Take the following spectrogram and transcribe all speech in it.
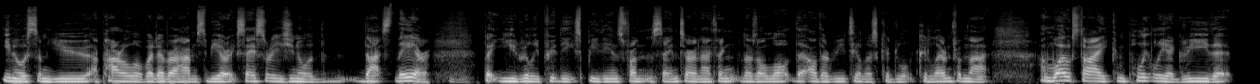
you know, some new apparel or whatever it happens to be or accessories, you know that's there, mm-hmm. but you really really put the experience front and centre. And I think there's a lot that other retailers could could learn from that. And whilst I completely agree that,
